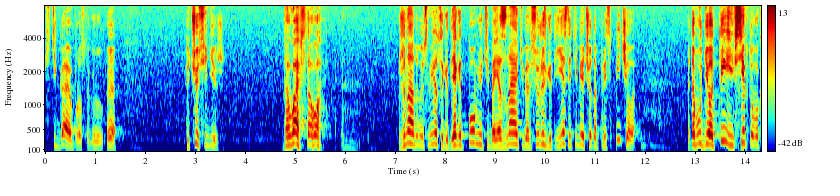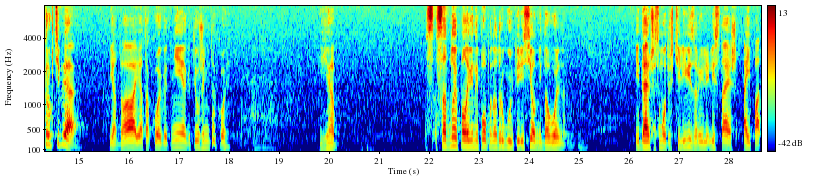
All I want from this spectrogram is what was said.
стигаю просто, говорю, э, ты что сидишь? Давай вставай. Жена надо мной смеется, говорит, я говорит, помню тебя, я знаю тебя всю жизнь, говорит, если тебе что-то приспичило, это будут делать ты и все, кто вокруг тебя. Я, да, я такой, говорит, нет, ты уже не такой. Я с одной половины попы на другую пересел недовольно. И дальше смотришь телевизор или листаешь iPad.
